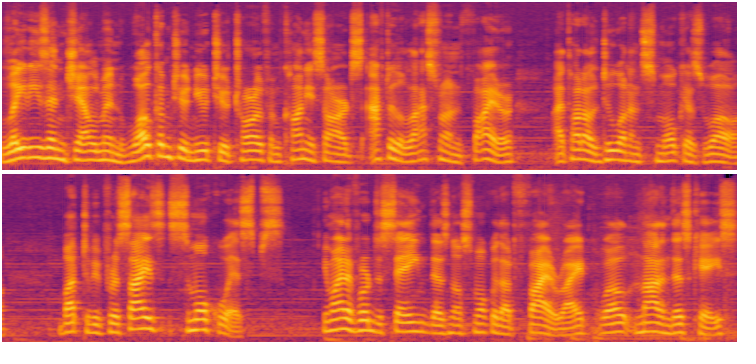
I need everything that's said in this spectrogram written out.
Ladies and gentlemen, welcome to a new tutorial from Cauneaus Arts. After the last one on fire, I thought I'll do one on smoke as well. But to be precise, smoke wisps. You might have heard the saying, there's no smoke without fire, right? Well, not in this case.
